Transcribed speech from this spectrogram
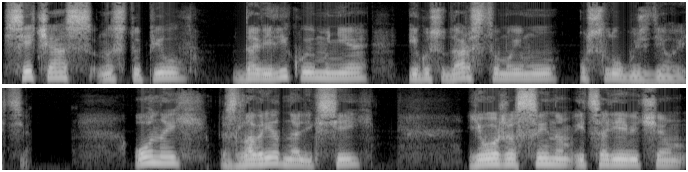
сейчас наступил, да великую мне и государству моему услугу сделайте. Оной зловредно Алексей – его же сыном и царевичем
